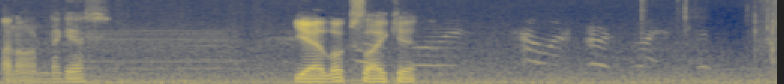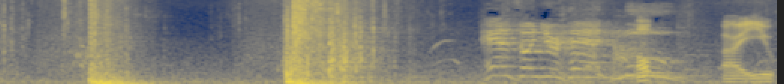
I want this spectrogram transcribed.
Unarmed, I guess. Yeah, it looks like it. Hands on your head! Oh, move! Oh, all right, you.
